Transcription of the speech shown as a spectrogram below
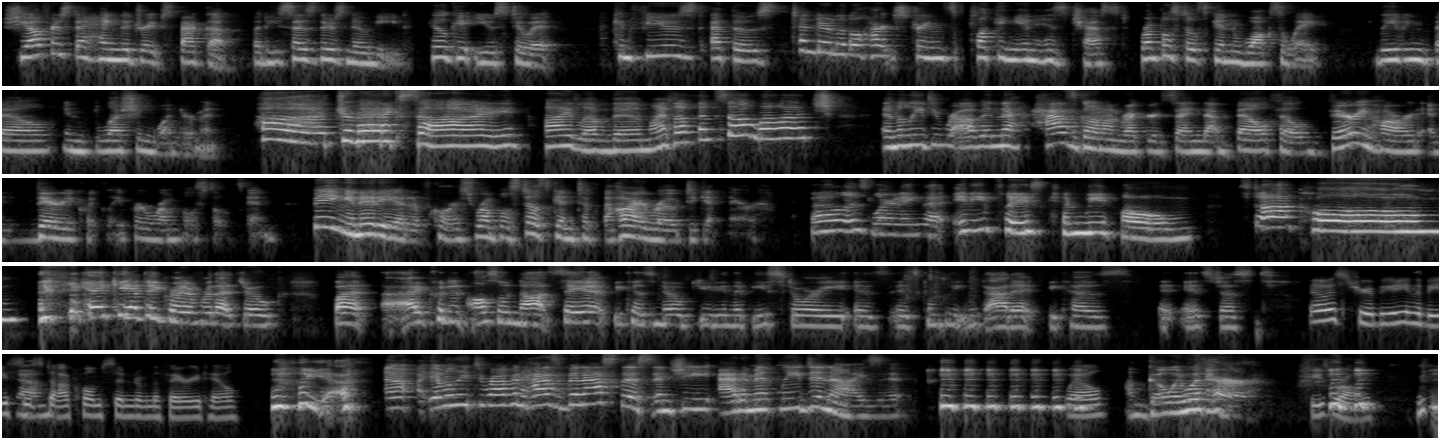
She offers to hang the drapes back up, but he says there's no need. He'll get used to it. Confused at those tender little heartstrings plucking in his chest, Rumpelstiltskin walks away, leaving Belle in blushing wonderment. Ah, dramatic sigh. I love them. I love them so much. Emilie de Ravin has gone on record saying that Belle fell very hard and very quickly for Rumpelstiltskin. Being an idiot, of course, Rumpelstiltskin took the high road to get there. Belle is learning that any place can be home. Stockholm. I can't take credit for that joke, but I couldn't also not say it because no Beauty and the Beast story is is complete without it because it, it's just No, it's true. Beauty and the Beast Yeah. is Stockholm Syndrome, the fairy tale. yeah. Uh, Emilie de Ravin has been asked this and she adamantly denies it. Well, I'm going with her. she's wrong.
